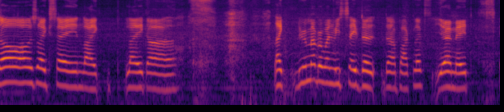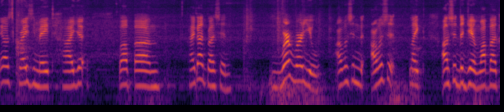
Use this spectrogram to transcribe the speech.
So I was like saying like like uh like do you remember when we saved the the apocalypse? Yeah, mate. It was crazy, mate. I just well um I got a question. Where were you? I was in the, I was in, like I was in the gym. What about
